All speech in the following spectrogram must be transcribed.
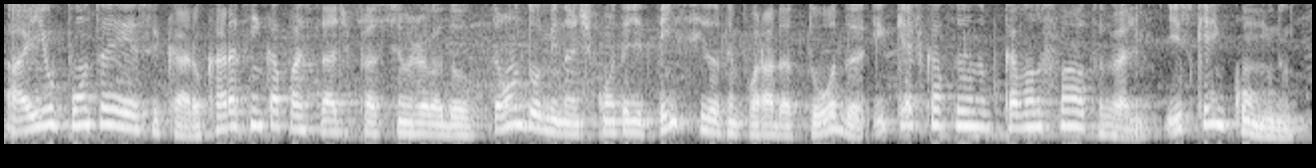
Aí o ponto é esse, cara. O cara tem capacidade pra ser um jogador tão dominante quanto ele tem sido a temporada toda e quer ficar fazendo, cavando falta, velho. Isso que é incômodo.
